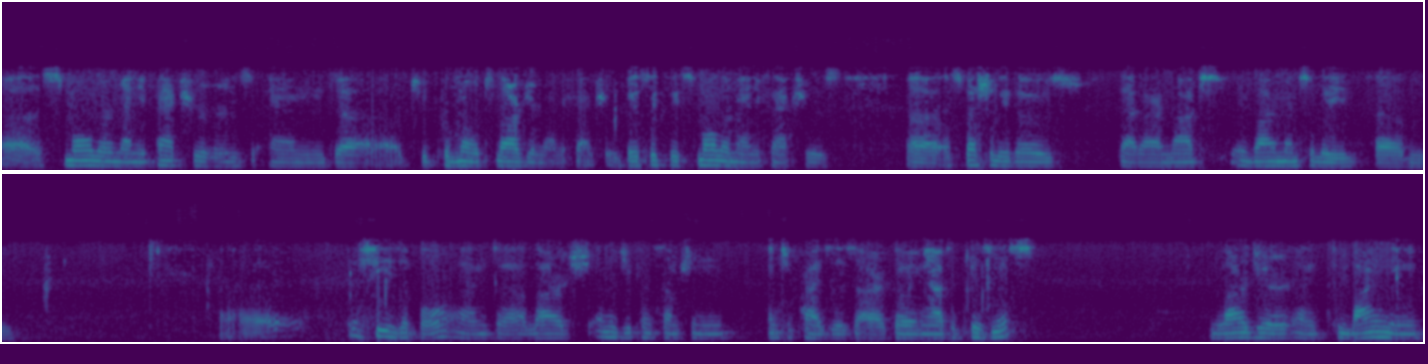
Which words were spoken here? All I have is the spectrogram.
uh, smaller manufacturers and uh, to promote larger manufacturers. Basically, smaller manufacturers, uh, especially those that are not environmentally um, uh, feasible and uh, large energy consumption enterprises are going out of business. Larger and combining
